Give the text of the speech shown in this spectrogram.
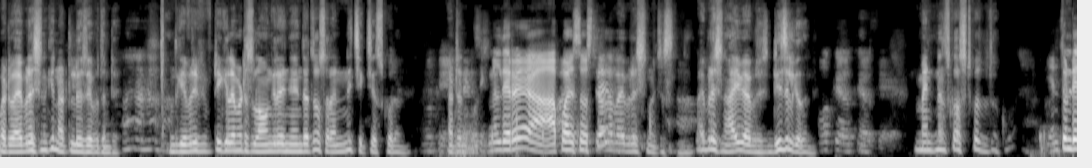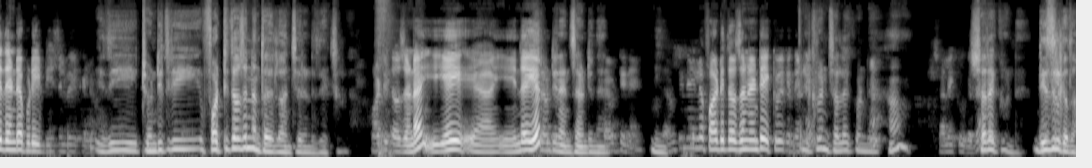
బట్ వైబ్రేషన్కి నట్లు లూజ్ అయిపోతుంటాయి. అందుకే every fifty kilometres long range అయిన తర్వాత ఒకసారి అన్ని చెక్ చేసుకోవాలండి. సిగ్నల్ దగ్గర ఆపాల్సి వస్తే వైబ్రేషన్ వచ్చేస్తుంది. వైబ్రేషన్ హై వైబ్రేషన్ డీజిల్ కదండి. మెయింటెనెన్స్ కాస్ట్ కొంచెం తక్కువ. ఎంత ఉండేదండి అప్పుడు ఈ డీజిల్ వెహికల్? ఇది ట్వంటీ త్రీ ఫార్టీ థౌసండ్ ఎంత లాంచ్ చేయండి ఇది యాక్చువల్గా? Forty thousand? ఏ in the year? Seventy nine seventy nine. Seventy నైన్లో ఫార్టీ థౌసండ్ అంటే ఎక్కువే ఎక్కువ చాలా ఎక్కువ అండి? చాలా ఎక్కువ డీజిల్ కదా.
